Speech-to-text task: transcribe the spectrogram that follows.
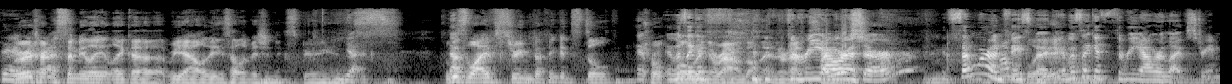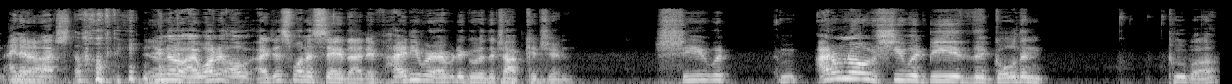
they we were trying to simulate like a reality television experience. Yes. It was live streamed. I think it's still It- tro- it was like a rolling around on the internet. three Are hour- you sure? Mm. It's somewhere on Probably. Facebook. It was like a three-hour live stream. I never Yeah. watched the whole thing. Yeah. You know, I want to. I just want to say that if Heidi were ever to go to the Chop Kitchen, she would. Mm, I don't know if she would be the golden pooba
